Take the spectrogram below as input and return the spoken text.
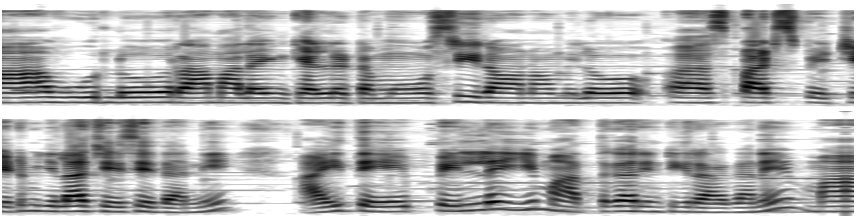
మా ఊర్లో రామాలయంకి వెళ్ళటము శ్రీరామనవమిలో పార్టిసిపేట్ చేయటం ఇలా చేసేదాన్ని. అయితే పెళ్ళయ్యి మా అత్తగారింటికి రాగానే మా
